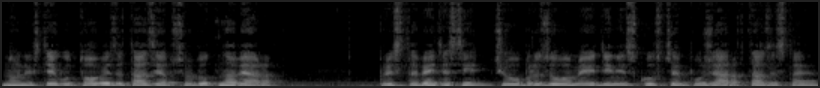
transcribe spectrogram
но не сте готови за тази абсолютна вяра. Представете си, че образуваме един изкуствен пожар в тази стая.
